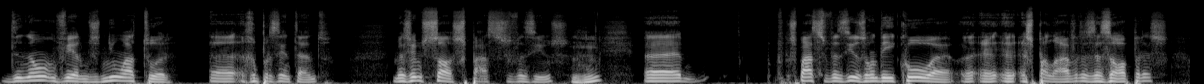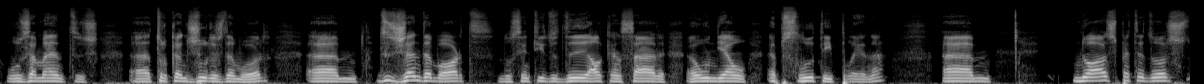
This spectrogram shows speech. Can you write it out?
de não vermos nenhum ator uh, representando, mas vemos só espaços vazios. Uhum. Uh, espaços vazios onde ecoa uh, as palavras, as óperas, os amantes uh, trocando juras de amor, um, desejando a morte, no sentido de alcançar a união absoluta e plena. Um, nós, espectadores,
